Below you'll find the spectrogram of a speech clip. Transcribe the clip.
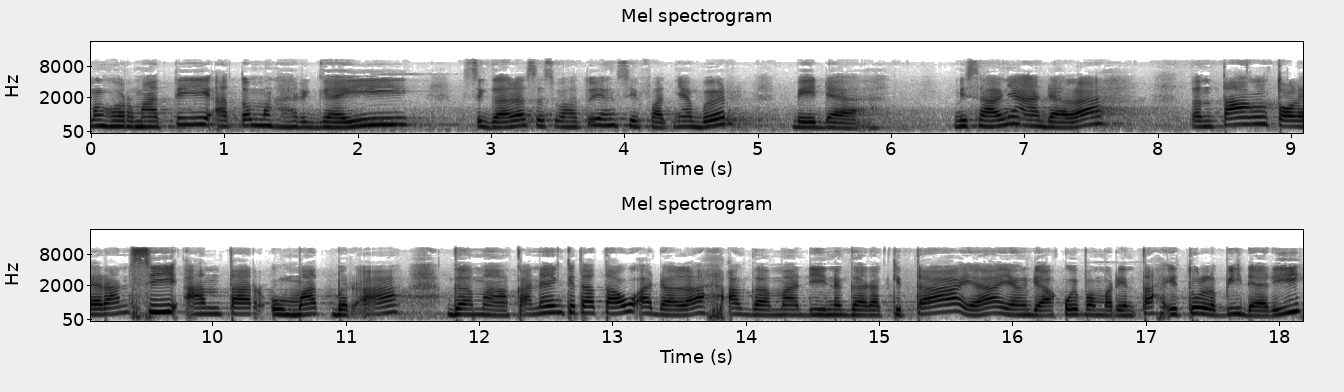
menghormati atau menghargai segala sesuatu yang sifatnya berbeda. Misalnya adalah tentang toleransi antar umat beragama. Karena yang kita tahu adalah agama di negara kita ya yang diakui pemerintah itu lebih dari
